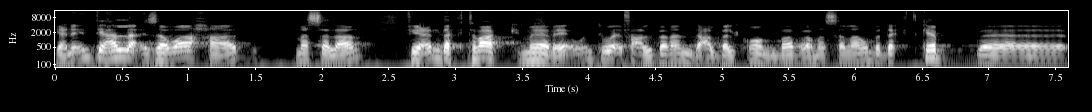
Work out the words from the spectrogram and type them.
يعني أنت هلأ إذا واحد مثلا في عندك truck مارق وأنت واقف على البرندة على البلكون برا مثلا وبدك تكب آه،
